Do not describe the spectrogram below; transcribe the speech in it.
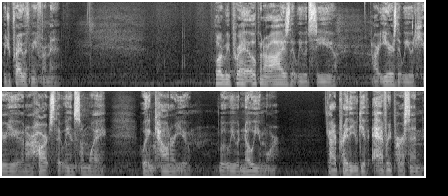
Would you pray with me for a minute? Lord, we pray, open our eyes that we would see you, our ears that we would hear you, and our hearts that we in some way would encounter you, we would know you more. God, I pray that you give every person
